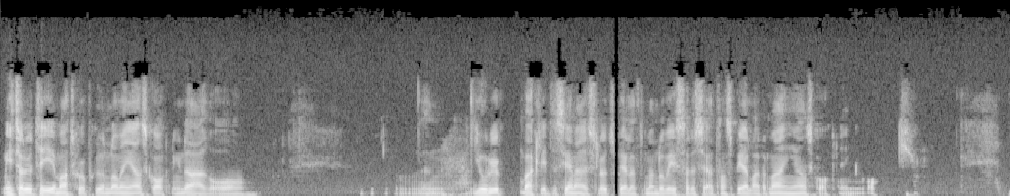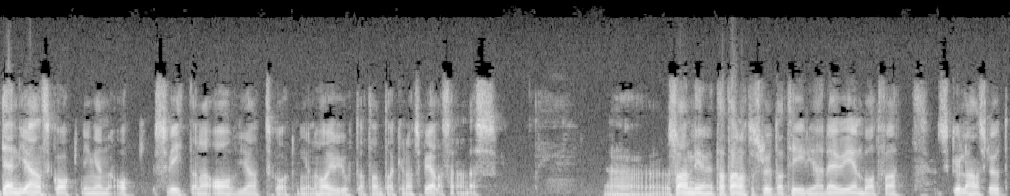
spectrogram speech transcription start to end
missade tio matcher på grund av en hjärnskakning där och mm, gjorde ju back lite senare i slutspelet men då visade det sig att han spelade med en hjärnskakning och den hjärnskakningen och sviterna av hjärnskakningen har ju gjort att han inte har kunnat spela sedan dess. Eh, så anledningen till att han har slutat tidigare det är ju enbart för att skulle han sluta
